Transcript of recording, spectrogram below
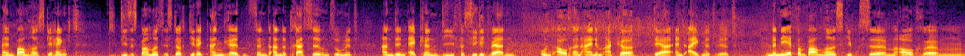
ein Baumhaus gehängt. Dieses Baumhaus ist auch direkt angrenzend an der Trasse und somit an den Äckern, die versiegelt werden und auch an einem Acker, der enteignet wird. In der Nähe vom Baumhaus gibt es ähm, auch ähm,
